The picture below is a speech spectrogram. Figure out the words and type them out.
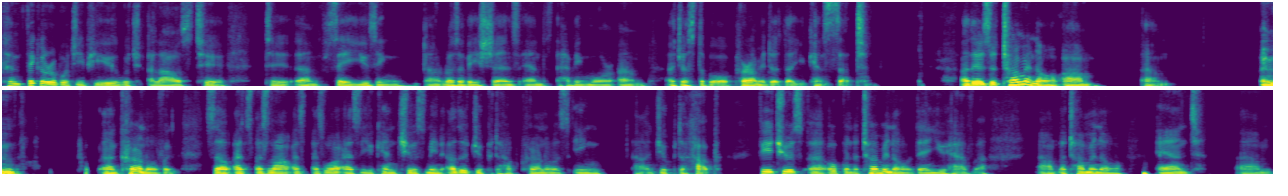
configurable GPU, which allows to, to um, say using uh, reservations and having more um, adjustable parameters that you can set. Uh, there's a terminal um, um uh, kernel. So as, as long as, as well as you can choose many other Jupyter Hub kernels in uh, Jupyter Hub. If you choose uh, open a terminal, then you have a, um, a terminal and um,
